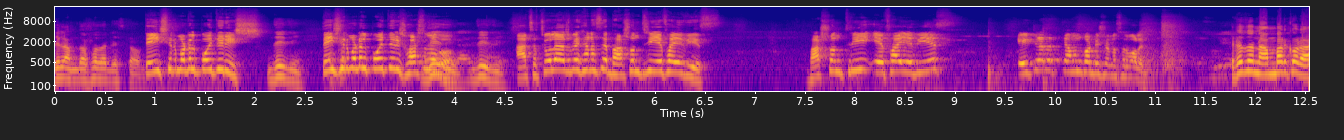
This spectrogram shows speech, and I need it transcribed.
দিলাম দশ হাজার ডিসকাউন্ট তেইশের মডেল পঁয়ত্রিশ? জি জি। তেইশের মডেল পঁয়ত্রিশ হর্স লোগো জি জি জি। আচ্ছা চলে আসবে এখানে আছে version three FI ABS version three FI ABS এইটার কেমন কন্ডিশন আছে বলেন? এটা তো নাম্বার করা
